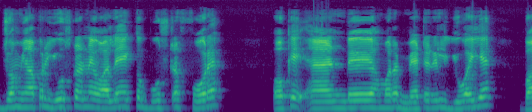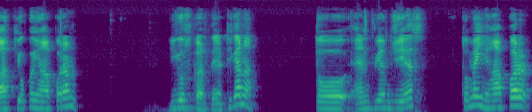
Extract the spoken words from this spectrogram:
जो हम यहाँ पर यूज़ करने वाले हैं, एक तो बूस्टर फोर है ओके एंड हमारा मेटेरियल यूआई है। बाकियों को यहाँ पर हम यूज़ करते हैं, ठीक है ना? तो npm js तो मैं यहाँ पर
